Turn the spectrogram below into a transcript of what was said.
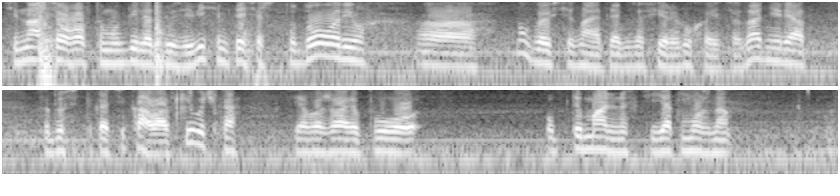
Ціна цього автомобіля, друзі, 8100 доларів. Ну, ви всі знаєте, як зафіри рухається задній ряд. Це досить така цікава автівочка. Я вважаю, по оптимальності, як можна з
